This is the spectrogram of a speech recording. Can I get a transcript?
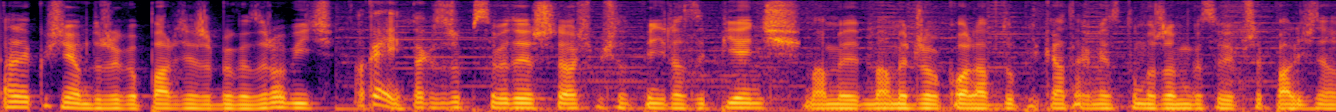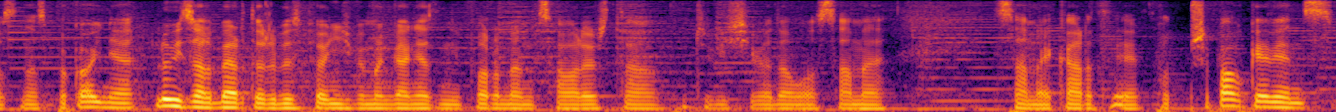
ale jakoś nie mam dużego parcia, żeby go zrobić. Okej, tak zrób sobie to jeszcze 85 razy 5, mamy, mamy Joe Cola w duplikatach, więc tu możemy go sobie przepalić na, na spokojnie. Luis Alberto, żeby spełnić wymagania z uniformem, cała reszta, oczywiście wiadomo, same same karty pod przepałkę, więc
